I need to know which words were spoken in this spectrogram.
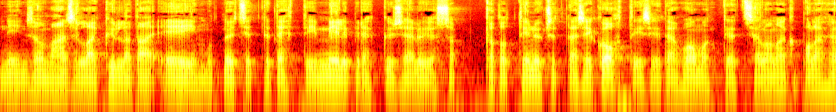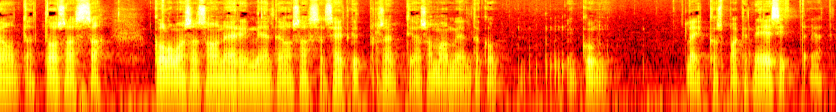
niin se on vähän sellainen kyllä tai ei, mutta nyt sitten tehtiin mielipidekysely, jossa katsottiin yksittäisiä kohtia siitä ja huomattiin, että siellä on aika paljon hyöntä, että osassa kolmasosa on eri mieltä, osassa 70 prosenttia on samaa mieltä kuin, niin kuin leikkauspaketin esittäjät.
